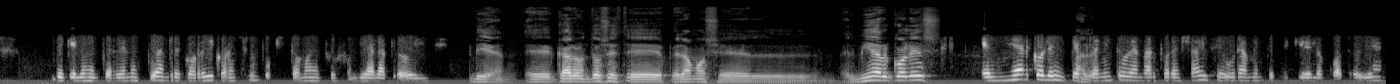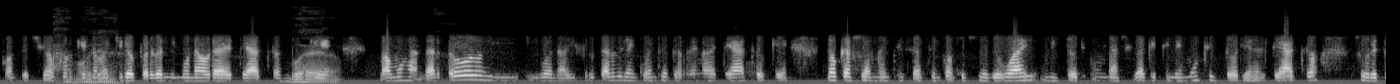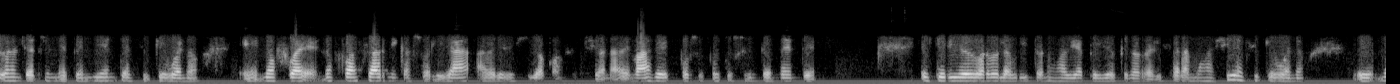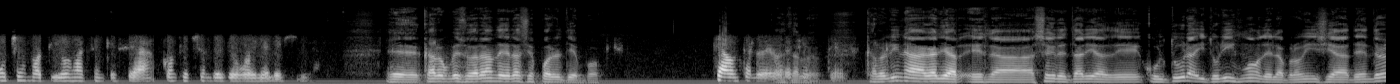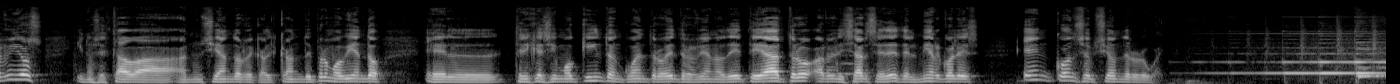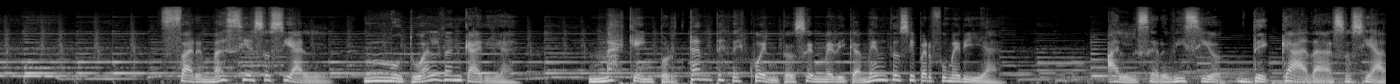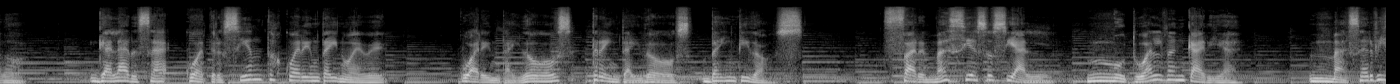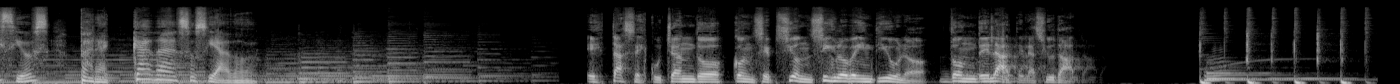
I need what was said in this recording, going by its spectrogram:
de que los entrerrianos puedan recorrer y conocer un poquito más en profundidad la provincia. Bien, eh, Caro, entonces te esperamos el, el miércoles. El miércoles tempranito voy a andar por allá y seguramente me quede los cuatro días en Concepción ah, porque no me quiero perder ninguna obra de teatro. Así bueno vamos a andar todos y, bueno, a disfrutar del encuentro terreno de teatro que no casualmente se hace en Concepción de Uruguay, una, una ciudad que tiene mucha historia en el teatro, sobre todo en el teatro independiente, así que bueno, eh, no fue no fue azar ni casualidad haber elegido a Concepción, además de, por supuesto, su intendente, el querido Eduardo Laurito nos había pedido que lo realizáramos allí, así que bueno, eh, muchos motivos hacen que sea Concepción de Uruguay la elegida. Eh, Caro, un beso grande, gracias por el tiempo. Chao, hasta luego. Carolina Galear es la secretaria de Cultura y Turismo de la provincia de Entre Ríos y nos estaba anunciando, recalcando y promoviendo el 35 Encuentro Entrerriano de Teatro a realizarse desde el miércoles en Concepción del Uruguay. Farmacia Social, Mutual Bancaria más que importantes descuentos en medicamentos y perfumería. Al servicio de cada asociado. Galarza 449 42 32 22. Farmacia Social. Mutual Bancaria. más servicios para cada asociado. Estás escuchando Concepción Siglo XXI, donde late la ciudad.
